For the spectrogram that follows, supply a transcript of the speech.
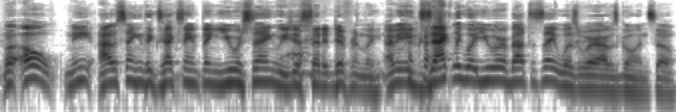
Well, oh, me? I was saying the exact same thing you were saying. We just said it differently. I mean, exactly what you were about to say was where I was going. So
